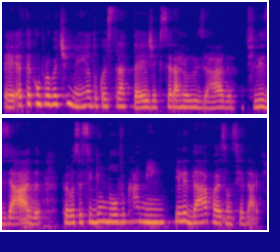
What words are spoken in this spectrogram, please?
é, é ter comprometimento com a estratégia que será realizada, utilizada para você seguir um novo caminho e lidar com essa ansiedade.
